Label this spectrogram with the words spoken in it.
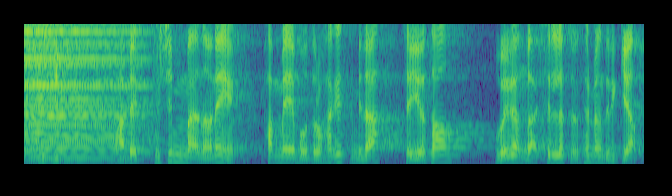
490만 원에 판매해 보도록 하겠습니다. 자, 이어서 외관과 실내 좀 설명드릴게요.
